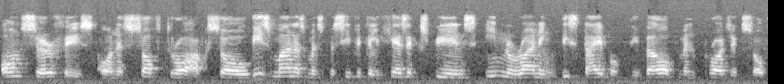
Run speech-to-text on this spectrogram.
on surface on a soft rock. So, this management specifically has experience in running this type of development projects of,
